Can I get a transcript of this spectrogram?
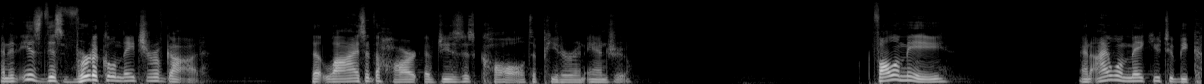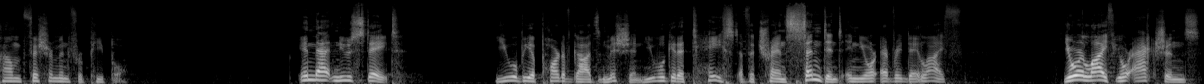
And it is this vertical nature of God that lies at the heart of Jesus' call to Peter and Andrew. Follow me, and I will make you to become fishermen for people. In that new state, you will be a part of God's mission. You will get a taste of the transcendent in your everyday life. Your life, your actions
